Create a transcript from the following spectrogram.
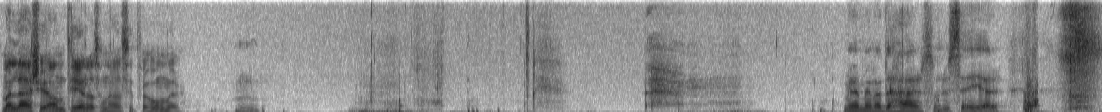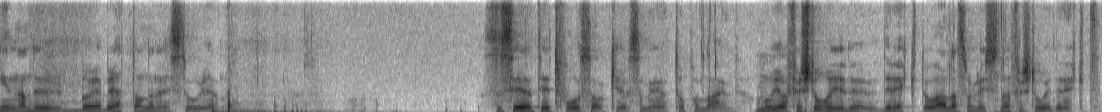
Man lär sig att hantera sådana här situationer. Mm. Men jag menar det här som du säger innan du börjar berätta om den här historien så ser jag att det är två saker som är top of mind. Mm. Och jag förstår ju det direkt och alla som lyssnar förstår ju direkt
